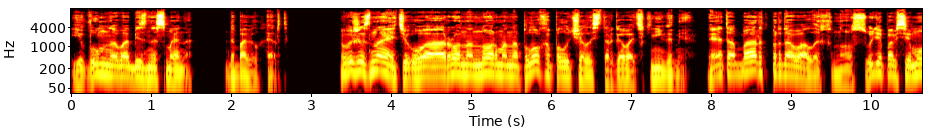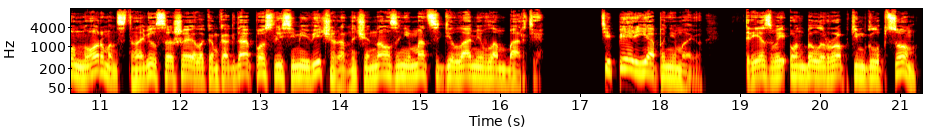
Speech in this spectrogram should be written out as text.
«И в умного бизнесмена», — добавил Херт. «Вы же знаете, у Аарона Нормана плохо получалось торговать книгами. Это Барт продавал их, но, судя по всему, Норман становился Шейлоком, когда после семи вечера начинал заниматься делами в ломбарде. Теперь я понимаю. Трезвый он был робким глупцом,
